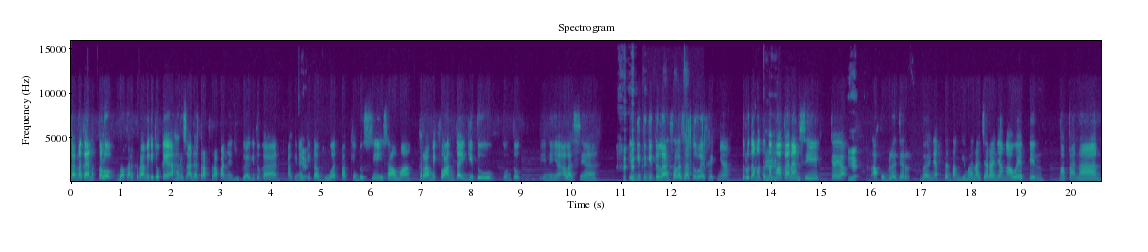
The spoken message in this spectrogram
Karena kan kalau bakar keramik itu kayak harus ada trap-trapannya juga gitu kan. Akhirnya Iya. kita buat pakai besi sama keramik lantai gitu untuk ininya alasnya. ya gitu-gitulah salah satu life hacknya. Terutama Oke. tentang makanan sih. Kayak Iya. aku belajar banyak tentang gimana caranya ngawetin makanan,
